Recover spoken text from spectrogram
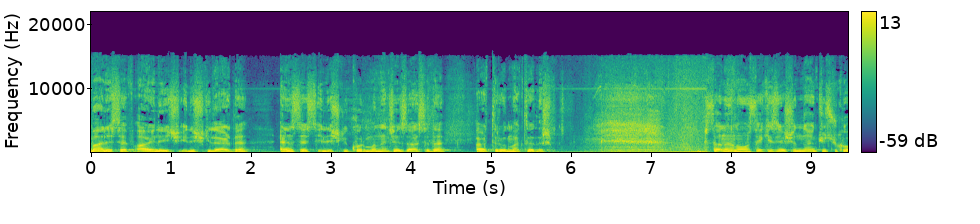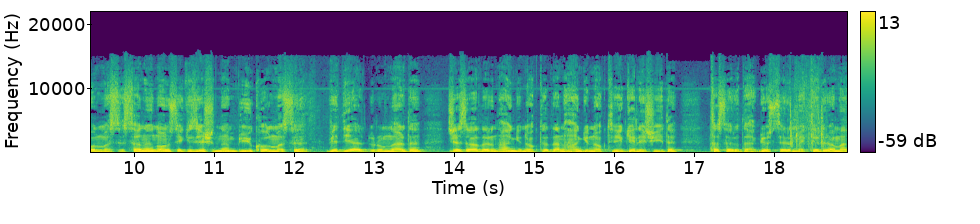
Maalesef aile içi ilişkilerde ensest ilişki kurmanın cezası da artırılmaktadır. Sanığın 18 yaşından küçük olması, sanığın 18 yaşından büyük olması ve diğer durumlarda cezaların hangi noktadan hangi noktaya geleceği de tasarıda gösterilmektedir ama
